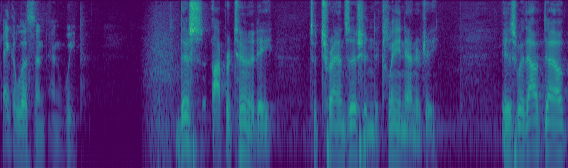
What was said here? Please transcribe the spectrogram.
Take a listen and weep. This opportunity to transition to clean energy is without doubt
